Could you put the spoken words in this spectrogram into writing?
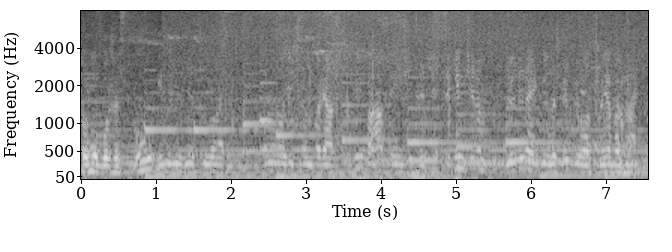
тому божеству, і буде з'ясувати хронологічному порядку, і багато інших речей. Таким чином людина якби закріплювала своє бажання.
